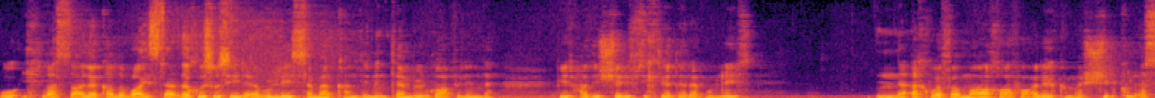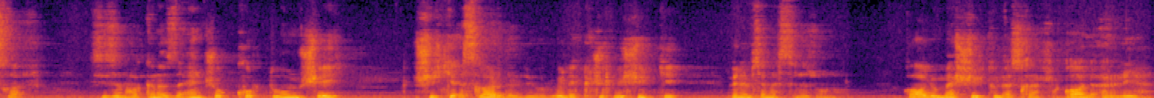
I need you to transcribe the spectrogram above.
o ihlasla alakalı bahislerde hususiyle Ebu Leys Semerkandi'nin Tembül Gafilinde bir hadis-i şerif zikreder Ebu Leys. İnne ehvefe ma ahafu aleyküm eşşirkül esgar. Sizin hakkınızda en çok korktuğum şey şirki esgardır diyor. Öyle küçük bir şirk ki önemsemezsiniz onu. Kalu meşşirkül esgar, kâle erriye.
